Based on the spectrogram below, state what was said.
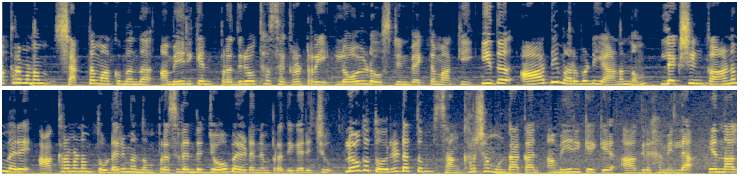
ആക്രമണം ശക്തമാക്കുമെന്ന് അമേരിക്കൻ പ്രതിരോധ സെക്രട്ടറി ലോയിഡ് ഓസ്റ്റിൻ വ്യക്തമാക്കി. ഇത് ആദ്യ മറുപടിയാണെന്നും ലക്ഷ്യം കാണും വരെ ആക്രമണം തുടരുമെന്നും പ്രസിഡന്റ് ജോ ബൈഡനും പ്രതികരിച്ചു. ലോകത്തൊരിടത്തും സംഘർഷമുണ്ടാക്കാൻ അമേരിക്കയ്ക്ക് ആഗ്രഹമില്ല. എന്നാൽ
